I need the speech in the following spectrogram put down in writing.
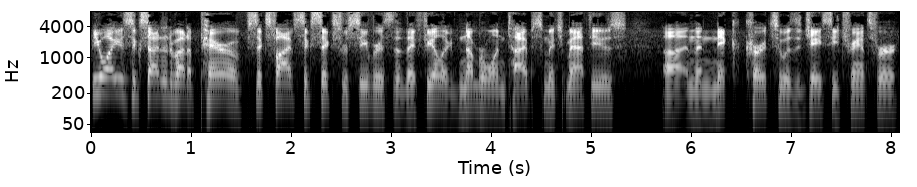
BYU is excited about a pair of six five, six six receivers that they feel are number one types: Mitch Mathews uh, and then Nick Kurtz, who was a JC transfer,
